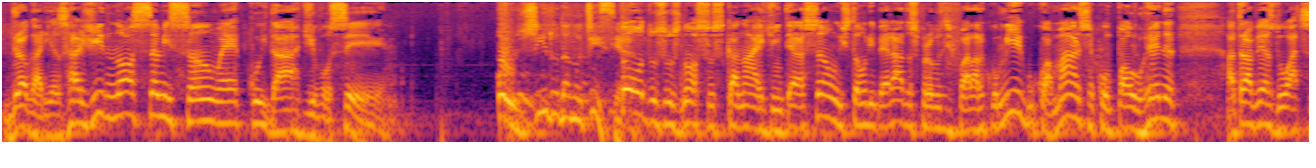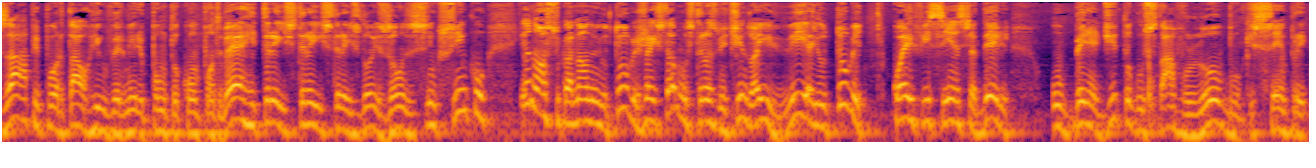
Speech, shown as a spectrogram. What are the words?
Drogarias Ragi, nossa missão é cuidar de você. O Giro da Notícia. Todos os nossos canais de interação estão liberados para você falar comigo, com a Márcia, com o Paulo Renner, através do WhatsApp, portal riovermelho.com.br, 33321155 e o nosso canal no YouTube. Já estamos transmitindo aí via YouTube com a eficiência dele. O Benedito Gustavo Lobo, que sempre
